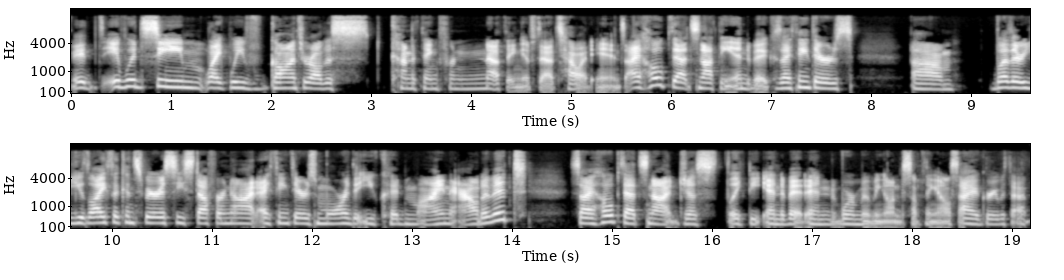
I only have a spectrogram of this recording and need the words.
it it would seem like we've gone through all this kind of thing for nothing if that's how it ends. I hope that's not the end of it because I think there's um, whether you like the conspiracy stuff or not, I think there's more that you could mine out of it. So I hope that's not just like the end of it and we're moving on to something else. I agree with that.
